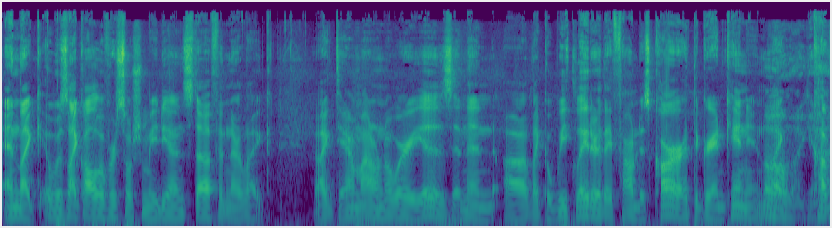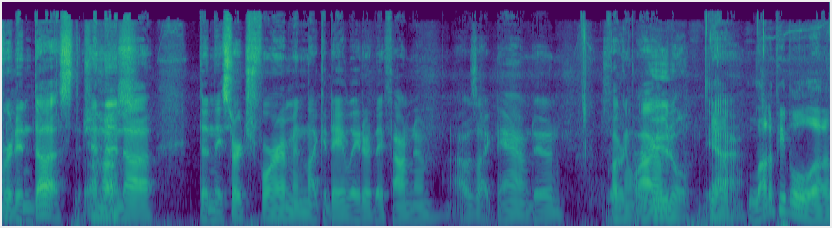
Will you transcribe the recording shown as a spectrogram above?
And like it was like all over social media and stuff and they're like they're like damn I don't know where he is. And then uh, like a week later they found his car at the Grand Canyon Oh like my God. covered in dust. And then uh then they searched for him and like a day later they found him I was like damn dude fucking brutal. wild Yeah. yeah a lot of people. Um,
